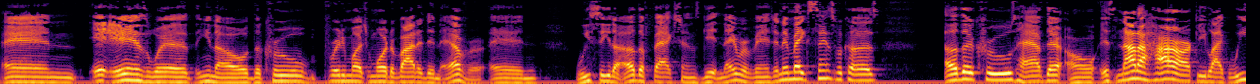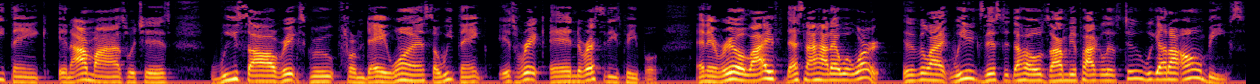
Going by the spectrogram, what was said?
And it ends with, you know, the crew pretty much more divided than ever. And we see the other factions getting their revenge. And it makes sense because other crews have their own, it's not a hierarchy like we think in our minds, which is we saw Rick's group from day one. So we think it's Rick and the rest of these people. And in real life, that's not how that would work. It'd be like, we existed the whole zombie apocalypse too. We got our own beefs.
